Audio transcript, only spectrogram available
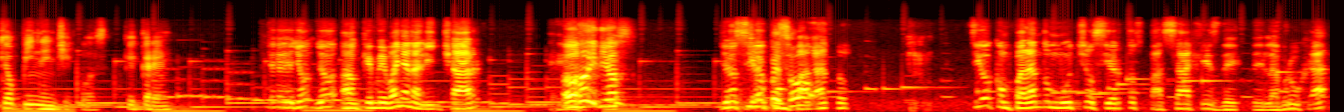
qué opinen chicos, qué creen. Eh, yo, yo, aunque me vayan a linchar, eh, ¡Ay Dios! Yo sigo comparando, sigo comparando muchos ciertos pasajes de, de la bruja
